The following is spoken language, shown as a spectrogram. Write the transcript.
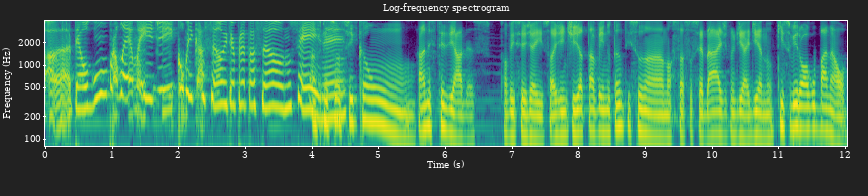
até algum problema aí de comunicação, interpretação, não sei. As né? pessoas ficam anestesiadas. Talvez seja isso. A gente já tá vendo tanto isso na nossa sociedade, no dia a dia, no, que isso virou algo banal,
